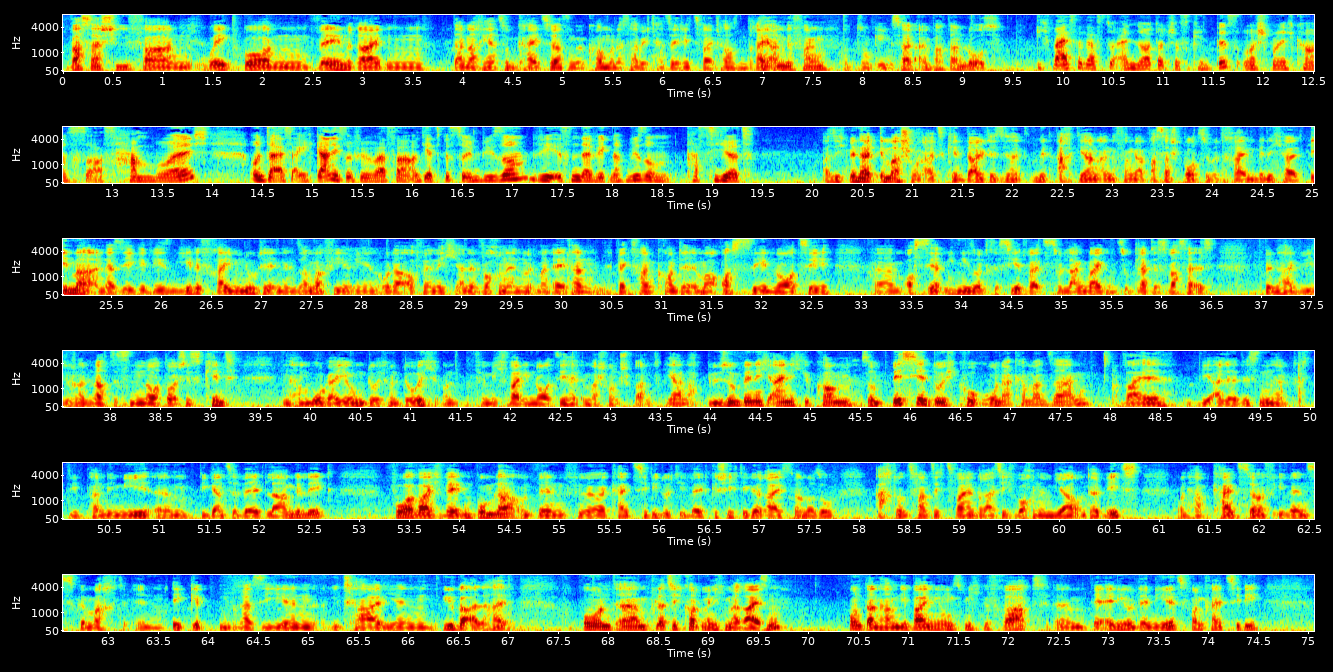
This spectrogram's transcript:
Wasserskifahren, Wakeboarden, Wellenreiten, dann nachher zum Kitesurfen gekommen. Und das habe ich tatsächlich 2003 angefangen und so ging es halt einfach dann los. Ich weiß ja, dass du ein norddeutsches Kind bist. Ursprünglich kommst du aus Hamburg und da ist eigentlich gar nicht so viel Wasser. Und jetzt bist du in Büsum. Wie ist denn der Weg nach Büsum passiert? Also ich bin halt immer schon als Kind, dadurch, dass ich halt mit acht Jahren angefangen habe, Wassersport zu betreiben, bin ich halt immer an der See gewesen. Jede freie Minute in den Sommerferien oder auch wenn ich an den Wochenenden mit meinen Eltern wegfahren konnte, immer Ostsee, Nordsee. Ähm, Ostsee hat mich nie so interessiert, weil es zu langweilig und zu glattes Wasser ist. Ich bin halt, wie du schon sagtest, ein norddeutsches Kind ein Hamburger Jung durch und durch und für mich war die Nordsee halt immer schon spannend. Ja, nach Büsum bin ich eigentlich gekommen, so ein bisschen durch Corona kann man sagen, weil, wie alle wissen, hat die Pandemie ähm, die ganze Welt lahmgelegt. Vorher war ich Weltenbummler und bin für Kite City durch die Weltgeschichte gereist, war mal so 28, 32 Wochen im Jahr unterwegs und habe Kitesurf-Events gemacht in Ägypten, Brasilien, Italien, überall halt. Und ähm, plötzlich konnten wir nicht mehr reisen. Und dann haben die beiden Jungs mich gefragt, ähm, der Eddie und der Nils von Kite City,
